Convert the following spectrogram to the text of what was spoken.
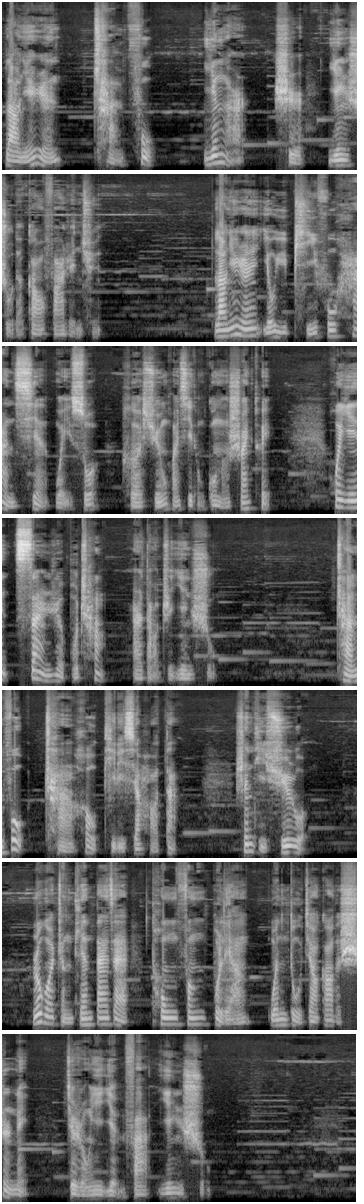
老年人、产妇、婴儿是阴暑的高发人群。老年人由于皮肤汗腺萎缩和循环系统功能衰退，会因散热不畅而导致阴暑。产妇产后体力消耗大，身体虚弱，如果整天待在通风不良、温度较高的室内，就容易引发阴暑。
